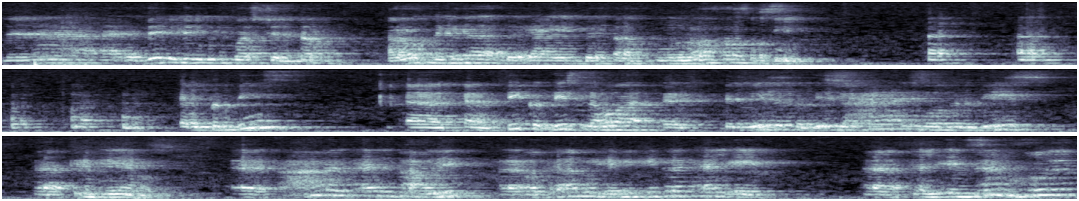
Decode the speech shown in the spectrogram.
لأن أنا very very good question طب هرد كده يعني بملخص بسيط القديس كان في قديس اللي هو تلميذ القديس يوحنا اسمه القديس كريميانوس عمل قال تعليق أو تامل جميل جدا قال إيه؟ الإنسان خلق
